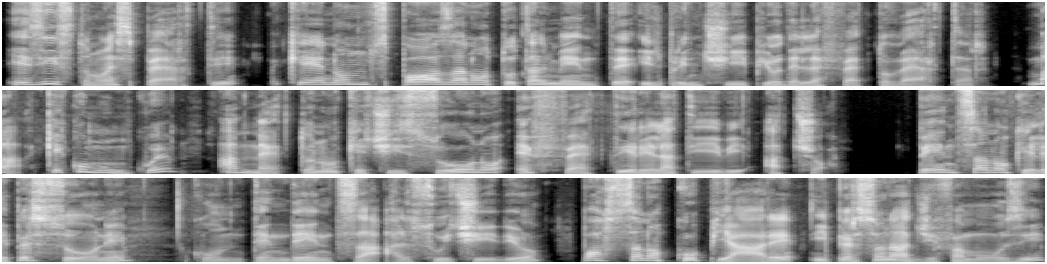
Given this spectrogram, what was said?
Esistono esperti che non sposano totalmente il principio dell'effetto Werther, ma che comunque ammettono che ci sono effetti relativi a ciò. Pensano che le persone con tendenza al suicidio possano copiare i personaggi famosi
